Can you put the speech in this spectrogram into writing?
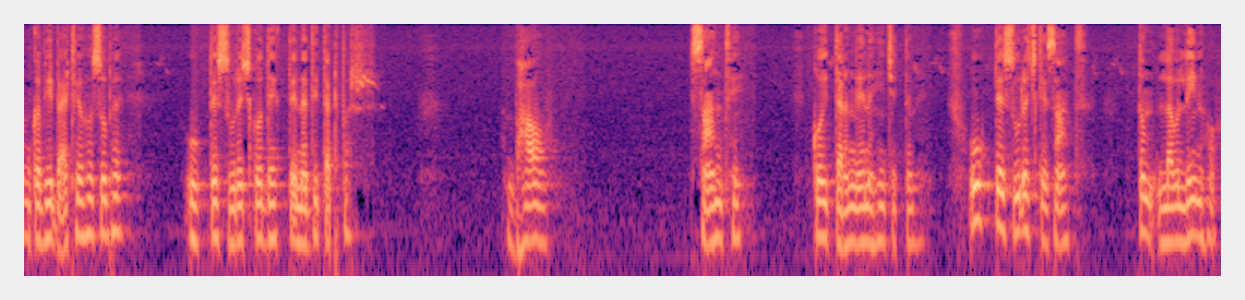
तुम कभी बैठे हो सुबह उगते सूरज को देखते नदी तट पर। भाव, शांत है, कोई तरंगे नहीं चित्त में। उगते सूरज के साथ तुम लवलीन हो।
